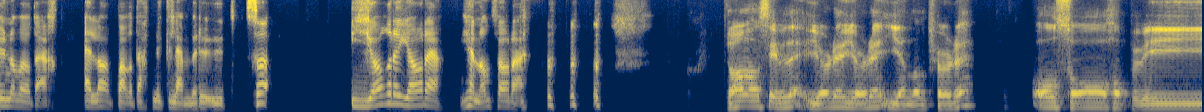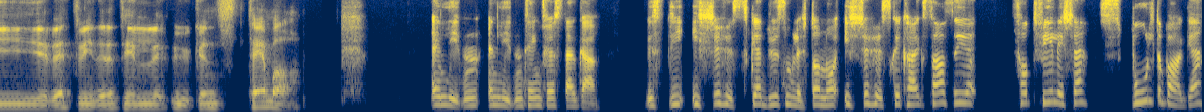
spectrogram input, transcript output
undervurdert. Eller bare det at vi glemmer det ut. Så gjør det, gjør det. Gjennomfør det. da sier vi det. Gjør det, gjør det. Gjennomfør det. Og så hopper vi rett videre til ukens tema. En liten, en liten ting først, Edgar. Hvis de ikke husker, du som lytter nå, ikke husker hva jeg sa, så fortvil ikke. Spol tilbake.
